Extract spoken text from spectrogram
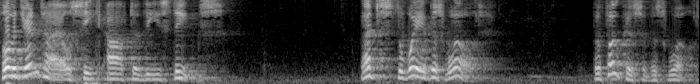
For the Gentiles seek after these things. That's the way of this world, the focus of this world.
